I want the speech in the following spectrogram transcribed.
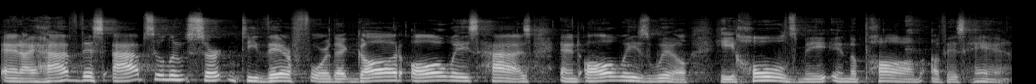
And I have this absolute certainty, therefore, that God always has and always will. He holds me in the palm of his hand.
